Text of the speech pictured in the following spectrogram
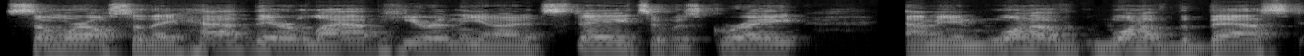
somewhere else. So they had their lab here in the united states. It was great I mean, one of one of the best.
